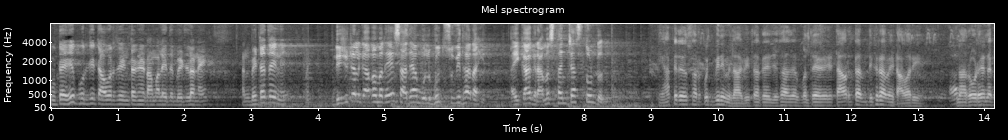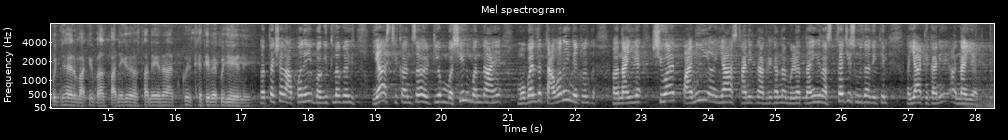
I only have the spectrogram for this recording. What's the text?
कुठेही फोर जी टावरचं इंटरनेट आम्हाला इथं भेटलं नाही. आणि भेटतही नाही. डिजिटल गावामध्ये साध्या मूलभूत सुविधा नाहीत. ऐका ग्रामस्थांच्याच तोंडून. यहाँ पे तो सर कुछ भी नहीं मिला अभी तक। जैसा बोलते हैं टावर का दिख रहा है टावर ही। ना रोड है ना कुछ है बाकी पानी की व्यवस्था नहीं ना कुछ खेती में कुछ ये नहीं। प्रत्यक्षात आपणही बघितलं की याच ठिकाणचं एटीएम मशीन बंद आहे मोबाईलचं टावरही नेटवर्क नाही आहे शिवाय पाणी या स्थानिक नागरिकांना मिळत नाही रस्त्याची सुविधा देखील या ठिकाणी नाही आहे.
